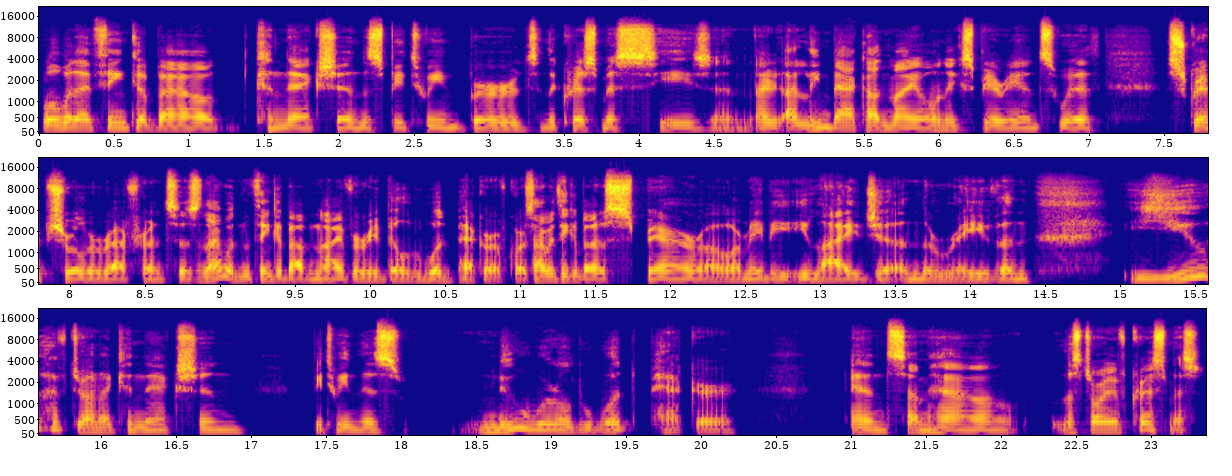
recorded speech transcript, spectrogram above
Well, when I think about connections between birds and the Christmas season, I, I, lean back on my own experience with scriptural references, and I wouldn't think about an ivory billed woodpecker, of course. I would think about a sparrow or maybe Elijah and the raven. You have drawn a connection between this New World woodpecker and somehow the story of Christmas.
